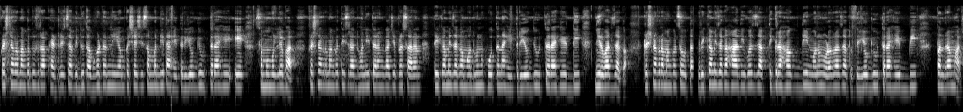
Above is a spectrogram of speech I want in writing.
प्रश्न क्रमांक दुसरा फॅक्टरीचा विद्युत अपघटन नियम कशाशी संबंधित आहे? तर योग्य उत्तर आहे ए सममूल्य भार. प्रश्न क्रमांक तिसरा ध्वनी तरंगाचे प्रसारण रिकाम्या जागामधून होत नाही तर योग्य उत्तर आहे डी निर्वात जागा. प्रश्न क्रमांक चौथा रिकामी जागा हा दिवस जागतिक ग्राहक दिन म्हणून ओळखला जातो. तर योग्य उत्तर आहे बी पंधरा मार्च.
